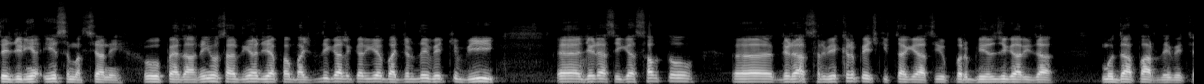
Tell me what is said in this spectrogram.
ਤੇ ਜਿਹੜੀਆਂ ਇਹ ਸਮੱਸਿਆ ਨੇ ਉਹ ਪੈਦਾ ਨਹੀਂ ਹੋ ਸਕਦੀਆਂ। ਜੇ ਆਪਾਂ ਬਜਟ ਦੀ ਗੱਲ ਕਰੀਏ ਬਜਟ ਦੇ ਵਿੱਚ ਵੀ ਜਿਹੜਾ ਸੀਗਾ ਸਭ ਤੋਂ ਜਿਹੜਾ ਸਰਵੇਖਣ ਪੇਸ਼ ਕੀਤਾ ਗਿਆ ਸੀ ਉੱਪਰ ਬੇਰੁਜ਼ਗਾਰੀ ਦਾ ਮੁੱਦਾ ਭਾਰਤ ਦੇ ਵਿੱਚ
